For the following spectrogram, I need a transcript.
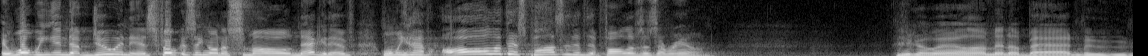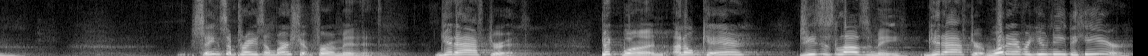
And what we end up doing is focusing on a small negative when we have all of this positive that follows us around. And you go, Well, I'm in a bad mood. Sing some praise and worship for a minute. Get after it. Pick one. I don't care. Jesus loves me. Get after it. Whatever you need to hear.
